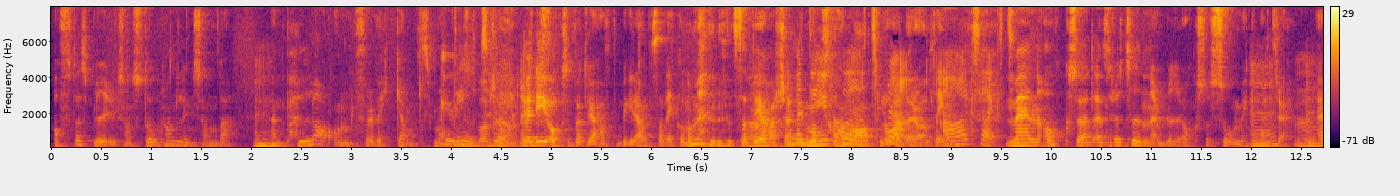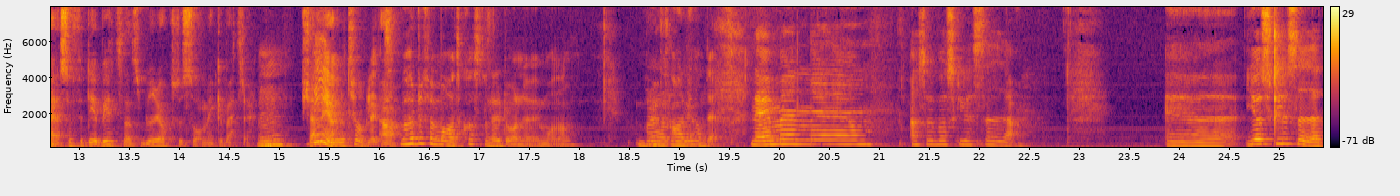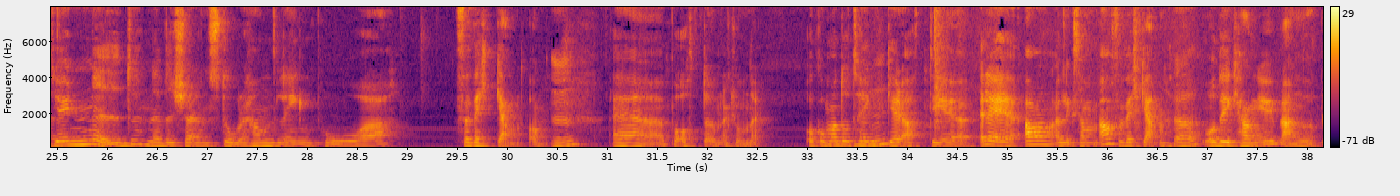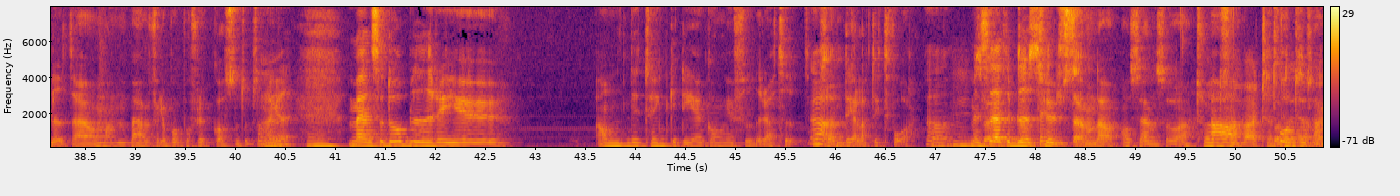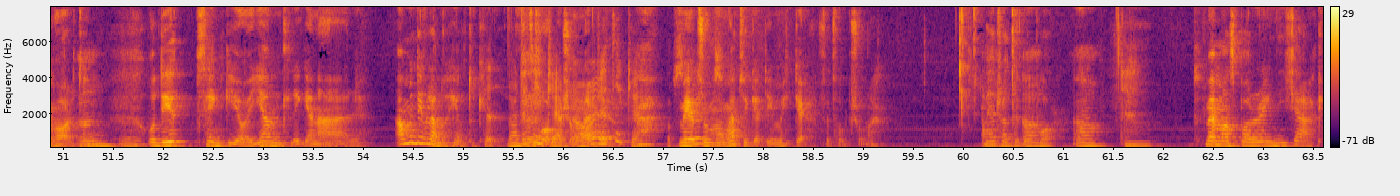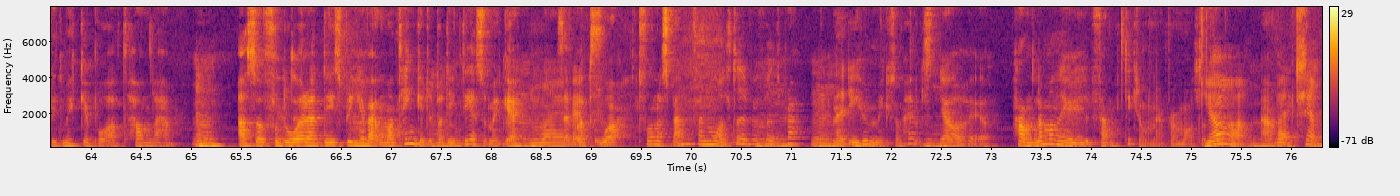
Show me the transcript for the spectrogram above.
Oftast blir det liksom storhandling söndag. Mm. En plan för veckans mat. Gud, det är vad otroligt. bra. Men det är också för att jag har haft begränsad ekonomi. Så att det Ja. har varit såhär, vi det ju måste ha matlådor och allting. Ja, exakt. Men också att ens rutiner blir också så mycket Mm, bättre. mm. Eh, Så för diabetesen så blir det också så mycket bättre. Mm. Känner Det är jag. otroligt. Ja. Vad har du för matkostnader då nu i månaden? Har du en aning om det? Nej men, eh, alltså vad skulle jag säga? Eh, jag skulle säga att jag är nöjd när vi kör en storhandling på, för veckan då. Mm. Eh, på 800 kronor. Och om man då tänker att det, eller ja, liksom, ja för veckan. Ja. Och det kan ju ibland gå upp lite om man behöver fylla på på frukost och typ sådana Mm. grejer. Mm. Men så då blir det ju, om ni tänker det gånger fyra typ. Och Ja. sen delat i två. Ja. Mm. Men Så säg att det blir 16. tusen då och sen så... 2000 ja, var typ. 2000 var typ. Mm. Mm. Och det tänker jag egentligen är, ja men det är väl ändå helt okej Ja, det för två jag. personer. Ja, det tycker jag. Men jag Absolut. tror många tycker att det är mycket för två personer. Men jag tror att det beror på. Ja. Men man sparar in jäkligt mycket på att handla hem. Mm. Alltså Foodora, det springer iväg. Och man tänker typ att det inte är så mycket. Mm. Sen vet. vadå, 200 spänn för en måltid är väl Mm. skitbra? Mm. Nej det är hur mycket som helst. Mm. Ja, ja. Handlar man är ju 50 kronor per måltid. Ja, Ja. verkligen.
